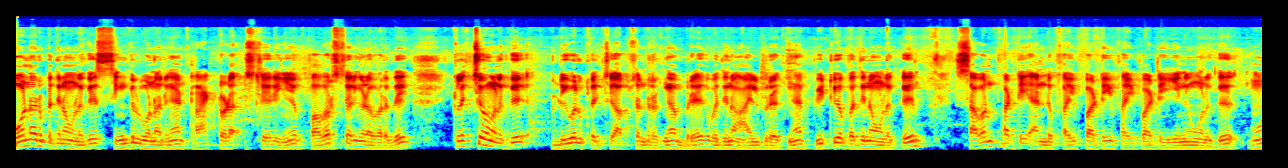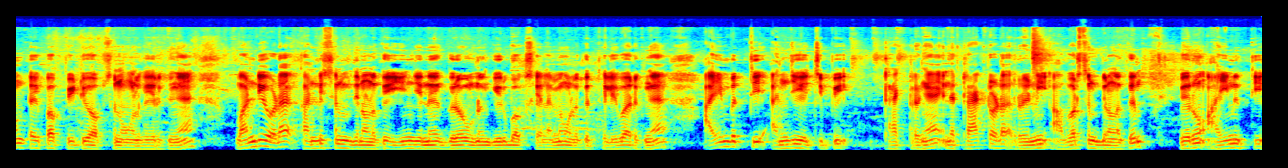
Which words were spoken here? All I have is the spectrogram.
ஓனர் பார்த்தீங்கன்னா உங்களுக்கு சிங்கிள் ஓனருங்க டிராக்டரோட ஸ்டேரிங்கு பவர் ஸ்டேரிங்கோட வருது. கிளச்சு உங்களுக்கு டியூவல் கிளச்சு ஆப்ஷன் இருக்குங்க. பிரேக் பார்த்தீங்கன்னா ஆயில் பிரேக்குங்க பிடிஓ பார்த்தீங்கன்னா உங்களுக்கு seven forty and five forty five ஃபார்ட்டின்னு உங்களுக்கு மூணு டைப் ஆஃப் பிடிஓ ஆப்ஷன் உங்களுக்கு இருக்குங்க. வண்டியோட கண்டிஷன் பார்த்தீங்கன்னா உங்களுக்கு இன்ஜினு க்ரௌனு கியர் பாக்ஸ் எல்லாமே உங்களுக்கு தெளிவாக இருக்குங்க. ஐம்பத்தி அஞ்சு ஹெச்பி டிராக்டருங்க இந்த டிராக்டரோட ரெனி ஹவர்ஸ் உங்களுக்கு வெறும் ஐநூற்றி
